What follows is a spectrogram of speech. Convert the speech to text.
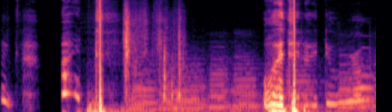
wrong? What? What did I do wrong?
